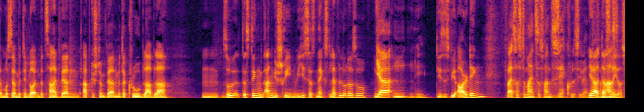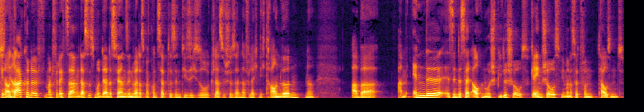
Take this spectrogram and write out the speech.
Der muss ja mit den Leuten bezahlt werden, abgestimmt werden mit der Crew, bla bla. Hm, So das Ding angeschrien. Wie hieß das? Next Level oder so? Ja, nee. Dieses VR-Ding? Ich weiß, was du meinst. Das war ein sehr cooles Event. Ja, das Marius. ist, genau, ja. da könnte man vielleicht sagen, das ist modernes Fernsehen, weil das mal Konzepte sind, die sich so klassische Sender vielleicht nicht trauen würden. Ne? Aber am Ende sind es halt auch nur Spieleshows, Game-Shows, wie man das halt von tausend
